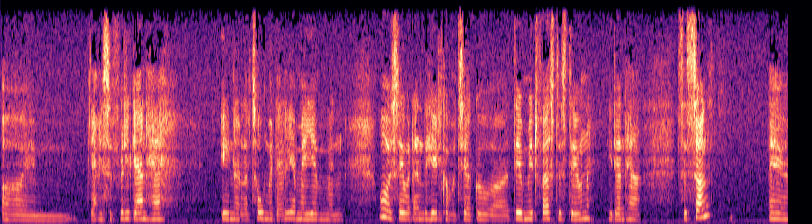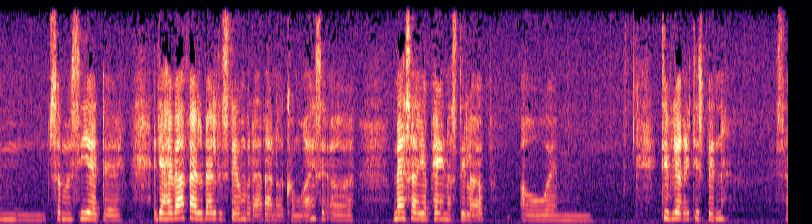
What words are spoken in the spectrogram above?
Og øhm, jeg vil selvfølgelig gerne have en eller to medaljer med hjem, men må vi se, hvordan det hele kommer til at gå. Og det er mit første stævne i den her sæson. Øhm, så må jeg sige, at, øh, at jeg har i hvert fald valgt et stævne, hvor der er, der er noget konkurrence, og masser af japanere stiller op. Og øhm, det bliver rigtig spændende. Så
